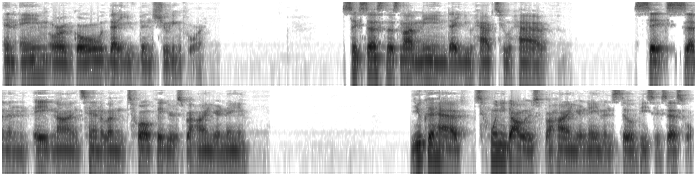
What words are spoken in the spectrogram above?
an aim or a goal that you've been shooting for. Success does not mean that you have to have six, seven, eight, nine, ten, eleven, twelve figures behind your name. You could have $20 behind your name and still be successful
